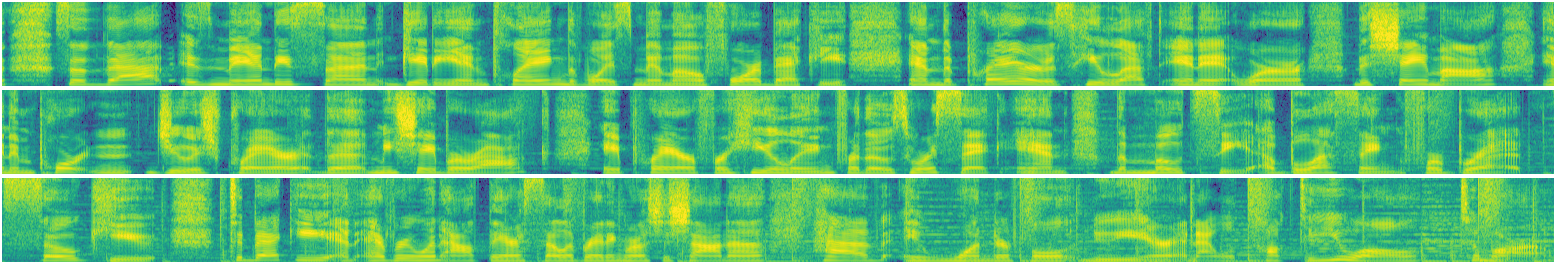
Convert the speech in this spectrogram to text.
so that is Mandy's son, Gideon, playing the voice memo for Becky. And the prayers he left in it were the Shema, an important Jewish prayer, the Mi Sheberach, a prayer for healing for those who are sick, and the Motzi, a blessing for bread. So cute. To Becky and everyone out there celebrating Rosh Hashanah, have a wonderful new year. And I will talk to you all tomorrow.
